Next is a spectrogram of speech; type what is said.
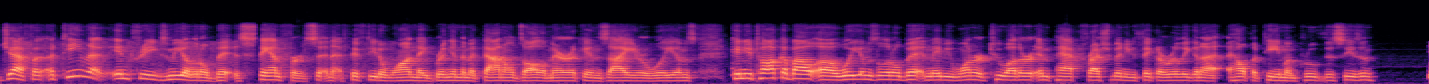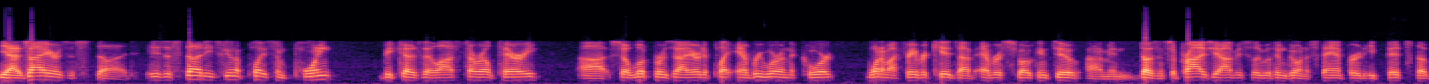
Jeff, a, a, team that intrigues me a little bit is Stanford, sitting at 50 to 1. They bring in the McDonald's All American, Ziaire Williams. Can you talk about uh, Williams a little bit and maybe one or two other impact freshmen you think are really going to help a team improve this season? Yeah, Ziaire is a stud. He's a stud. He's going to play some point because they lost Tyrell Terry. Uh, so look for Ziaire to play everywhere in the court one of my favorite kids I've ever spoken to. I mean, doesn't surprise you, obviously, with him going to Stanford. He fits the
